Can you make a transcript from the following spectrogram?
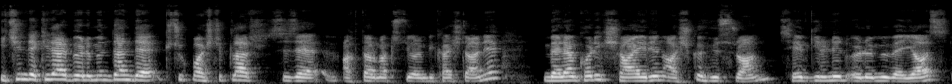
İçindekiler bölümünden de küçük başlıklar size aktarmak istiyorum birkaç tane. Melankolik şairin aşkı hüsran, sevgilinin ölümü ve yaz,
